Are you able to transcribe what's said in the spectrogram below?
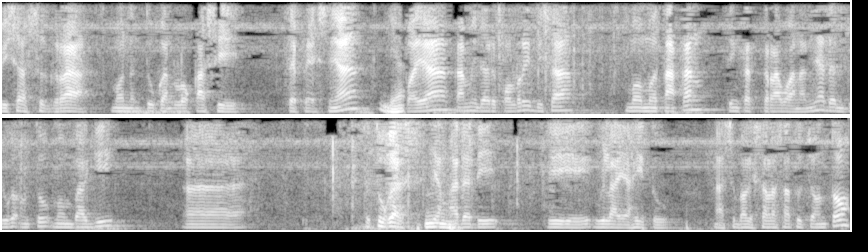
bisa segera menentukan lokasi TPS-nya ya. supaya kami dari Polri bisa memetakan tingkat kerawanannya dan juga untuk membagi eh, petugas hmm. yang ada di di wilayah itu. Nah, sebagai salah satu contoh,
